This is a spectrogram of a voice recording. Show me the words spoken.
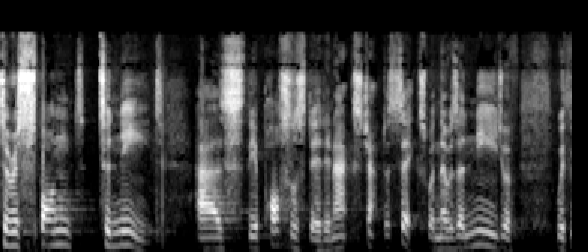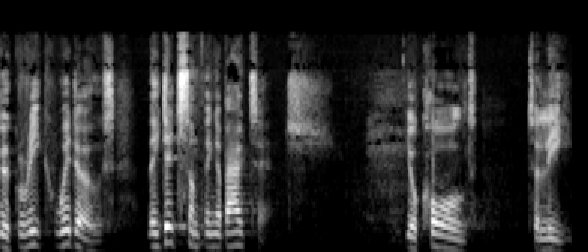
To respond to need as the apostles did in Acts chapter 6 when there was a need with, with the Greek widows. They did something about it. You're called to lead.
